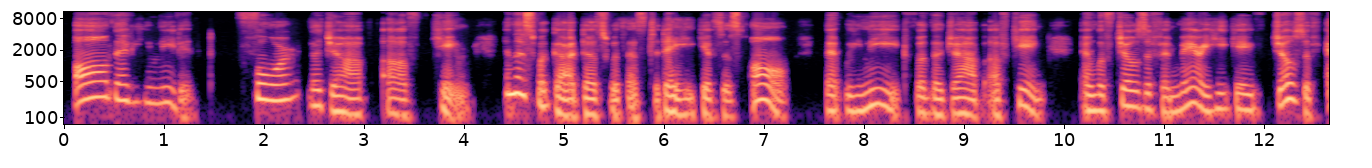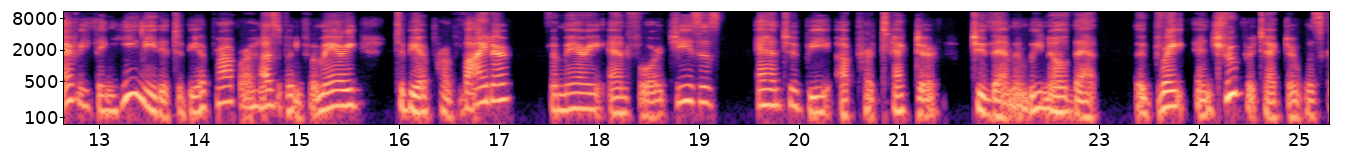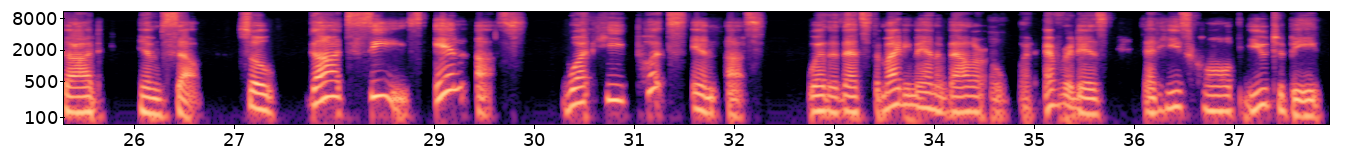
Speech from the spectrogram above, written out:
all that he needed for the job of king. And that's what God does with us today. He gives us all that we need for the job of king. And with Joseph and Mary, he gave Joseph everything he needed to be a proper husband for Mary, to be a provider for Mary and for Jesus, and to be a protector to them. And we know that the great and true protector was God himself. So God sees in us what he puts in us, whether that's the mighty man of valor or whatever it is that he's called you to be.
